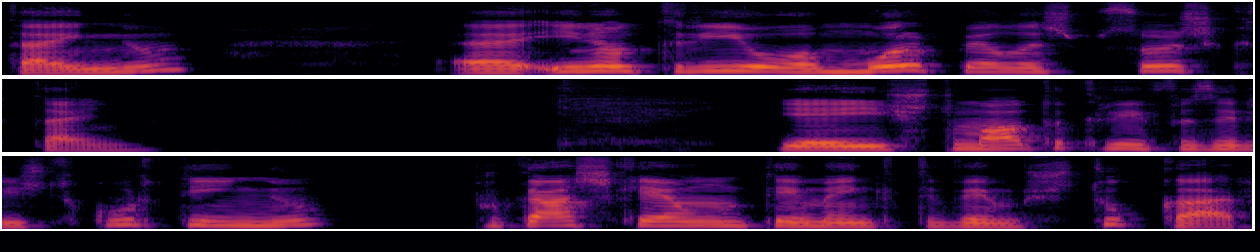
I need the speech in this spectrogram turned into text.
tenho uh, e não teria o amor pelas pessoas que tenho. E é isto, malta. Queria fazer isto curtinho, porque acho que é um tema em que devemos tocar,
